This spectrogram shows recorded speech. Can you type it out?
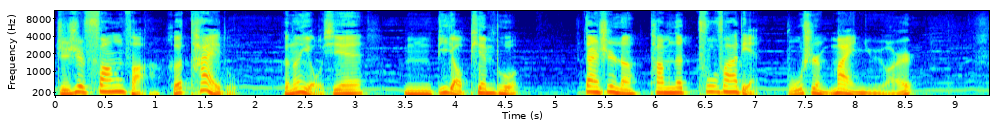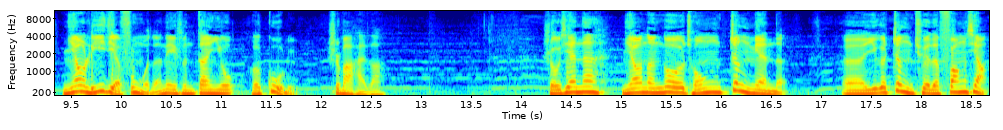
只是方法和态度可能有些嗯比较偏颇。但是呢，他们的出发点不是卖女儿，你要理解父母的那份担忧和顾虑，是吧，孩子？首先呢，你要能够从正面的，呃，一个正确的方向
